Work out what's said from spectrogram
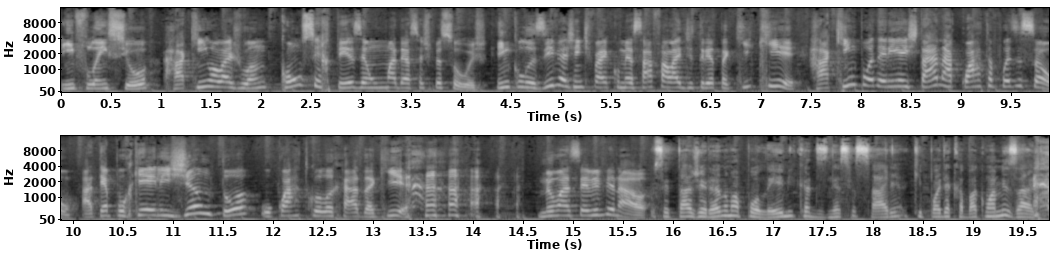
influenciou, Hakim Olajuwon com certeza é uma dessas pessoas. Inclusive, a gente vai começar a falar de treta aqui que Hakim poderia estar na quarta posição. Até porque ele jantou o quarto colocado aqui numa semifinal. Você tá gerando uma polêmica desnecessária que pode acabar com uma amizade.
